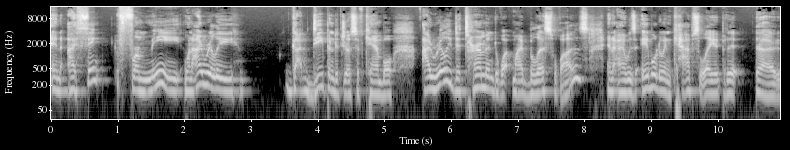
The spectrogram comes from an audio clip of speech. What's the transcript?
And I think for me, when I really got deep into Joseph Campbell, I really determined what my bliss was, and I was able to encapsulate it. Uh,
